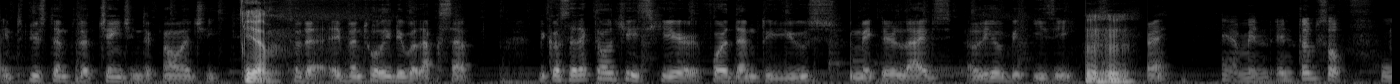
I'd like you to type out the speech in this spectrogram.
introduce them to the change in technology. yeah. so that eventually they will accept because the technology is here for them to use to make their lives a little bit easy hmm right Yeah, I mean, in terms of who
